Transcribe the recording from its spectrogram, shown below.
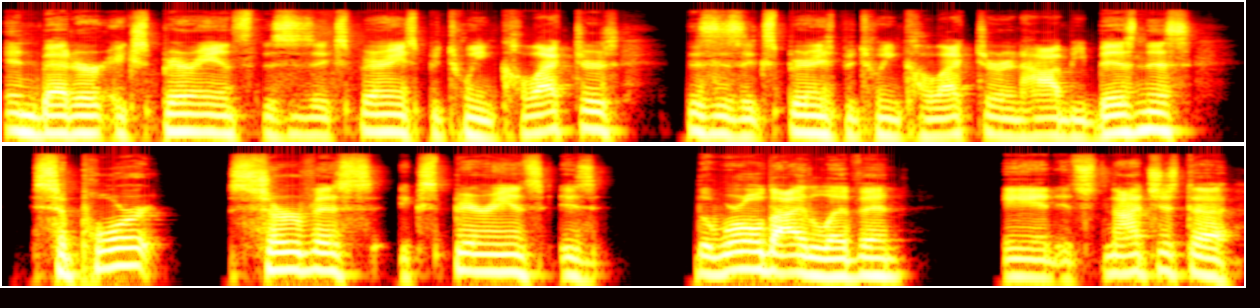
and better experience. This is experience between collectors. This is experience between collector and hobby business. Support, service, experience is the world I live in. And it's not just a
